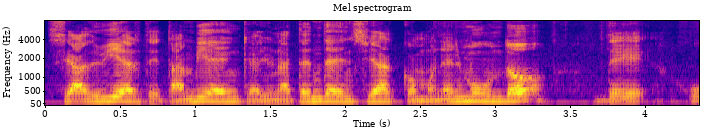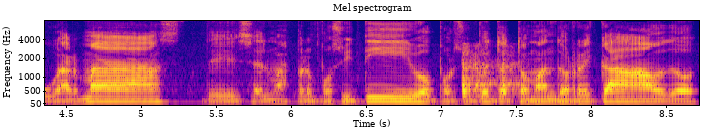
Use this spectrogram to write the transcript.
se advierte también que hay una tendencia, como en el mundo, de jugar más, de ser más propositivo, por supuesto tomando recaudos,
